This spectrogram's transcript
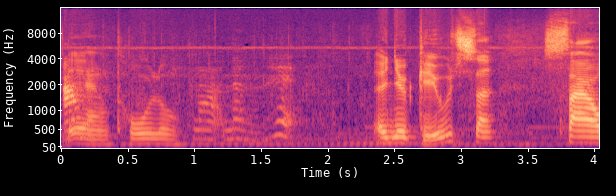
đen thui luôn. Ê, như kiểu sa, sao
